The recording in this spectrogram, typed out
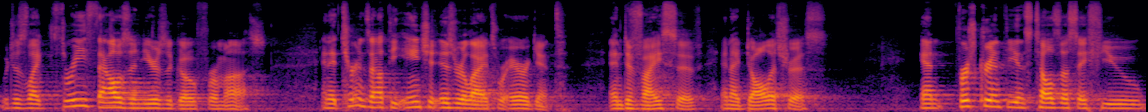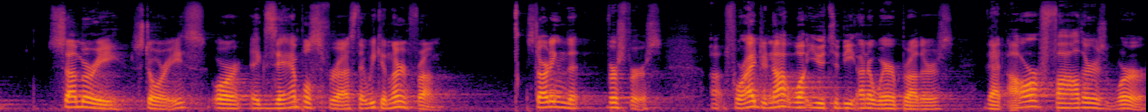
which is like 3,000 years ago from us. And it turns out the ancient Israelites were arrogant and divisive and idolatrous. And 1 Corinthians tells us a few summary stories or examples for us that we can learn from. Starting in the verse verse. Uh, For I do not want you to be unaware, brothers, that our fathers were.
